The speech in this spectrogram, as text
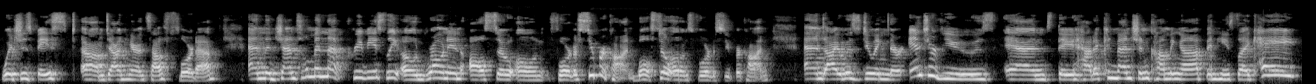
which is based um, down here in South Florida. And the gentleman that previously owned Ronin also owned Florida Supercon. Well, still owns Florida Supercon. And I was doing their interviews, and they had a convention coming up, and he's like, "Hey."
